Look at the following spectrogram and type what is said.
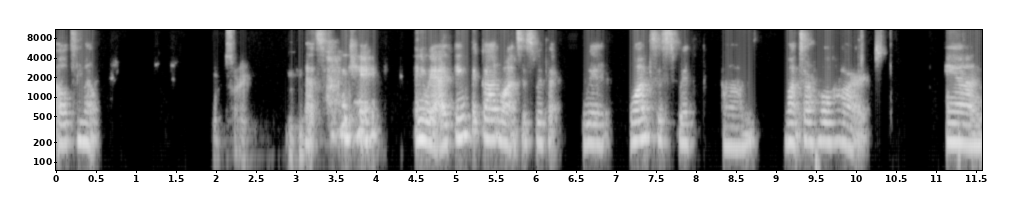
ultimately, Oh, Sorry. that's okay. Anyway, I think that God wants us with with wants us with um, wants our whole heart, and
